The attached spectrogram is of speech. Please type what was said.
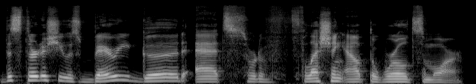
this third issue is very good at sort of fleshing out the world some more.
